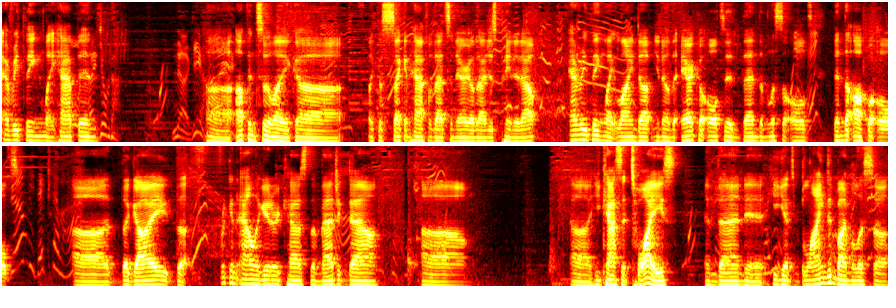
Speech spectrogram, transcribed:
everything like happened uh, up until like uh, like the second half of that scenario that I just painted out. Everything like lined up. You know, the Erika ulted, then the Melissa ult, then the Aqua ult. Uh, the guy, the freaking alligator cast the magic down. Um, uh, he casts it twice, and then it, he gets blinded by Melissa,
